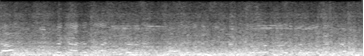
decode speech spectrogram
যারা দূর দূর থেকে আসে, তারা কিন্তু এখানে সহজে বিশ্রাম নিতে পারবে।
